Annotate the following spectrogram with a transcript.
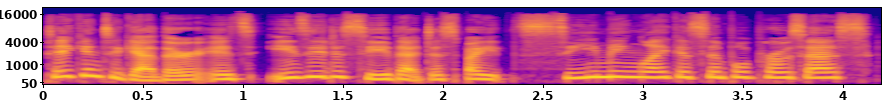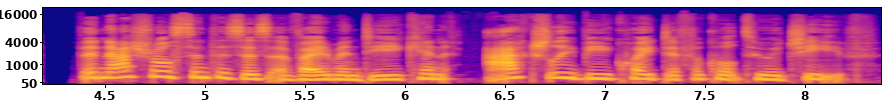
Taken together, it's easy to see that despite seeming like a simple process, the natural synthesis of vitamin D can actually be quite difficult to achieve.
